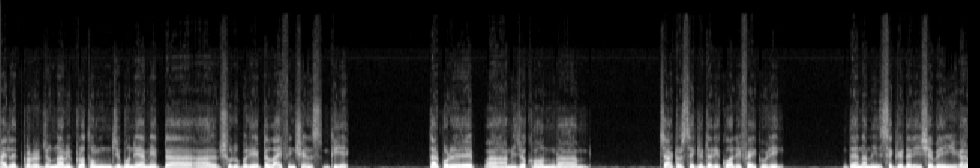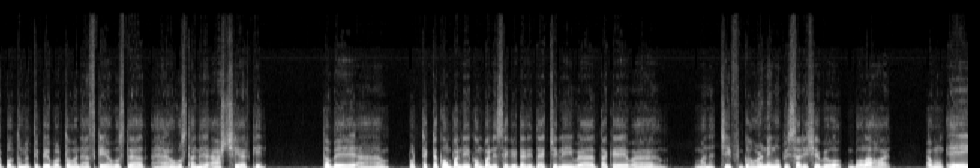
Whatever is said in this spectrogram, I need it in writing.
হাইলাইট করার জন্য আমি প্রথম জীবনে আমি একটা শুরু করি একটা লাইফ ইন্স্যুরেন্স দিয়ে। তারপরে আমি যখন চার্টার সেক্রেটারি কোয়ালিফাই করি দেন আমি সেক্রেটারি হিসেবেই আহ, পদোন্নতি পেয়ে বর্তমানে আজকে এই অবস্থায় হ্যাঁ অবস্থানে আসছি আর কি তবে প্রত্যেকটা কোম্পানির কোম্পানি সেক্রেটারি তো অ্যাকচুয়ালি তাকে মানে চিফ গভর্নিং অফিসার হিসেবেও বলা হয়। এবং এই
